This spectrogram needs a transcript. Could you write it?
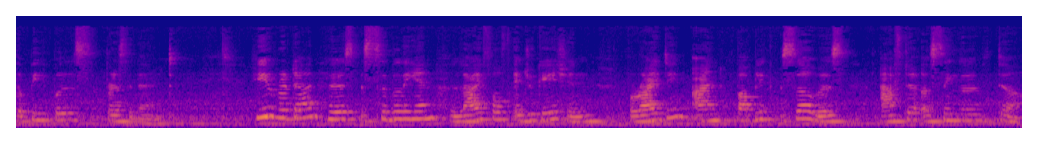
the People's President. He returned his civilian life of education, writing and public service after a single term.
